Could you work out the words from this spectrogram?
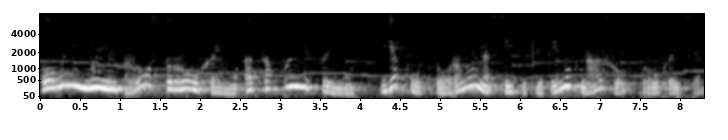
коли ми не просто рухаємо, а записуємо, в яку сторону і на скільки клітинок наш жук рухається.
